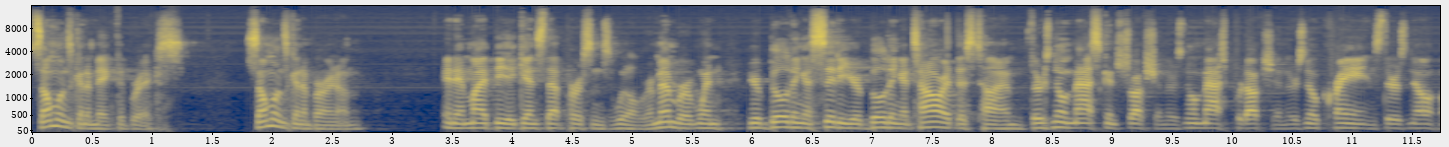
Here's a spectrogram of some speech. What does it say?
Someone's going to make the bricks, someone's going to burn them, and it might be against that person's will. Remember, when you're building a city, you're building a tower at this time, there's no mass construction, there's no mass production, there's no cranes, there's no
